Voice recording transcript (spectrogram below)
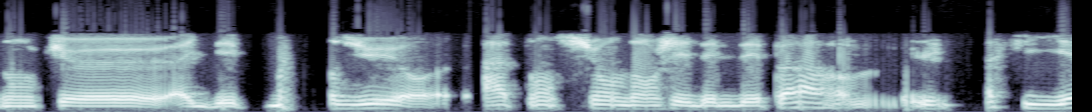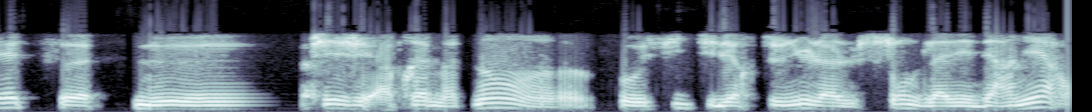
Donc, avec des bordures, attention, danger dès le départ. Je sais pas si Yates ne piégé. Après, maintenant, euh, faut aussi qu'il ait retenu la leçon de l'année dernière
